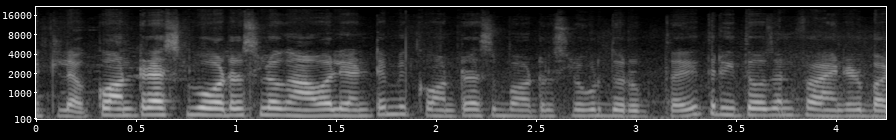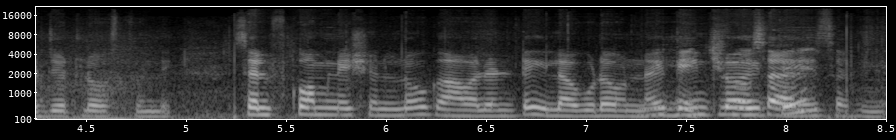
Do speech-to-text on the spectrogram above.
ఇట్లా కాంట్రాస్ట్ బార్డర్స్లో కావాలి అంటే మీకు కాంట్రాస్ట్ బార్డర్స్లో కూడా దొరుకుతాయి. త్రీ థౌజండ్ ఫైవ్ హండ్రెడ్ బడ్జెట్లో వస్తుంది. సెల్ఫ్ కాంబినేషన్లో కావాలంటే ఇలా కూడా ఉన్నాయి. దీంట్లో అయితే సారీస్ అన్ని.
